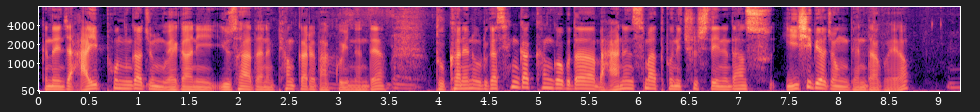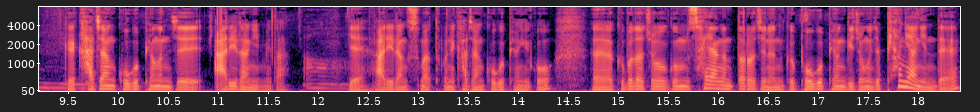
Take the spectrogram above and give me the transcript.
근데 이제 아이폰과 좀 외관이 유사하다는 평가를 받고 아, 있는데요. 네. 북한에는 우리가 생각한 것보다 많은 스마트폰이 출시되어 있는데 한 20여 종 된다고 해요. 음. 그 가장 고급형은 이제 아리랑입니다. 어. 예, 아리랑 스마트폰이 가장 고급형이고 에, 그보다 조금 사양은 떨어지는 그 보급형 기종은 이제 평양인데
